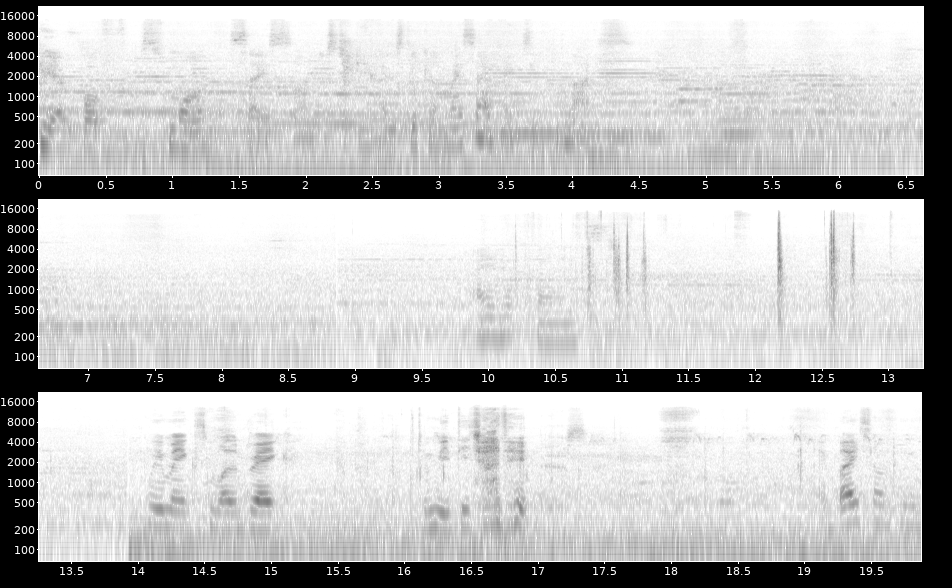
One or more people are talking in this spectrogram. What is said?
we are both small size so I'm just checking how it's looking on myself makes it nice I have pants. We make small break to meet each other. I buy something.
